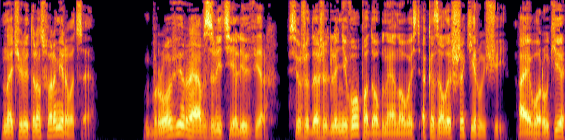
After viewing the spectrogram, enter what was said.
начали трансформироваться. Брови Ра взлетели вверх. Все же даже для него подобная новость оказалась шокирующей, а его руки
